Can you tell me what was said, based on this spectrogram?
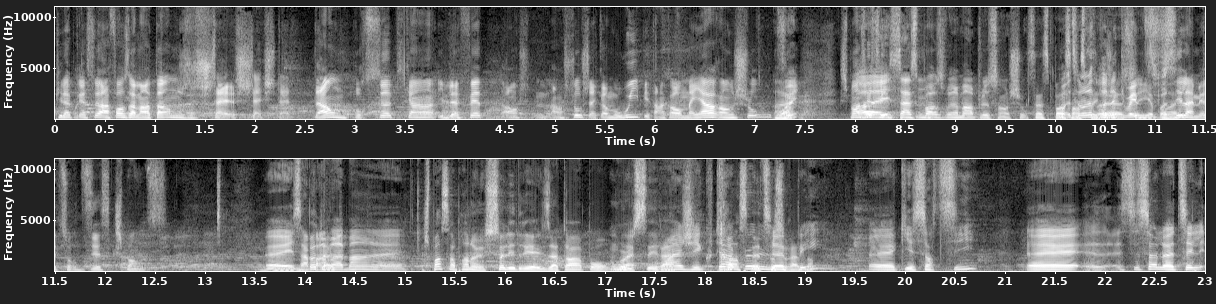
Puis après ça, à force de l'entendre, j'étais down pour ça. Puis quand il l'a fait en, en show, j'étais comme oui, puis il est encore meilleur en show. Ouais. Je pense Ah, que c'est ça se passe vraiment plus en show. Ça se Ouais, passe c'est en un spectacle. projet qui va être difficile à mettre sur disque, je pense. Euh, ça prend vraiment. euh, Je pense en prendre un solide réalisateur pour Ouais. réussir à... Ouais, j'ai écouté un peu transmettre ça sur l'EP euh, qui est sorti. Euh, euh, c'est ça, là, tu sais,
